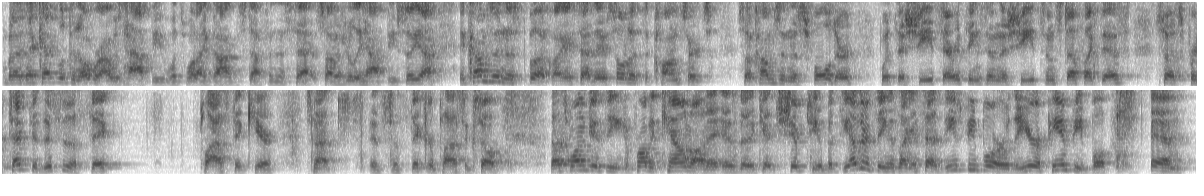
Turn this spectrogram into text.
but as I kept looking over, I was happy with what I got and stuff in the set. So I was really happy. So yeah, it comes in this book. Like I said, they sold it at the concerts. So it comes in this folder with the sheets. Everything's in the sheets and stuff like this. So it's protected. This is a thick plastic here. It's not, it's a thicker plastic. So that's one good thing you can probably count on it is that it gets shipped to you. But the other thing is, like I said, these people are the European people and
